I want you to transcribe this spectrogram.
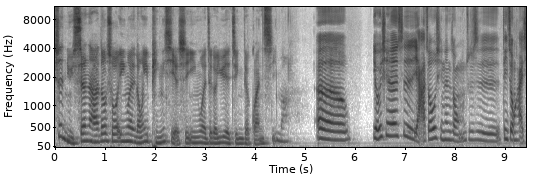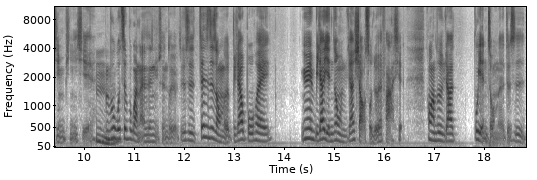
就是女生啊，都说因为容易贫血，是因为这个月经的关系吗？呃。有一些是亚洲型那种，就是地中海型贫血，嗯不过这不管男生女生都有，就是但是这种的比较不会，因为比较严重，比较小的时候就会发现，通常都是比较不严重的，就是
